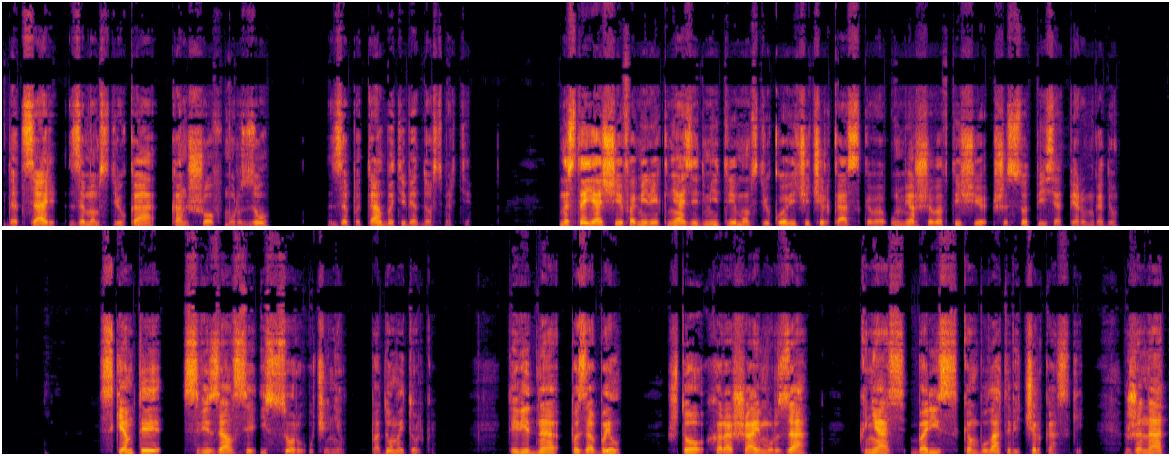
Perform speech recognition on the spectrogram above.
Да царь за Мамстрюка Коншов Мурзу запытал бы тебя до смерти. Настоящая фамилия князя Дмитрия Мамстрюковича Черкасского, умершего в 1651 году. С кем ты связался и ссору учинил? Подумай только. Ты, видно, позабыл, что Хорошай Мурза, князь Борис Камбулатович Черкасский, женат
